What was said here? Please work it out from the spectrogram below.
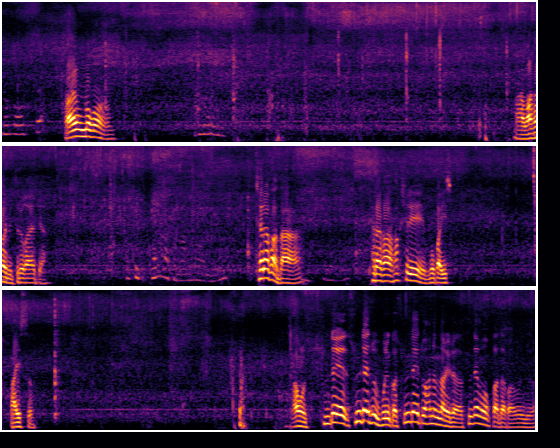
저거 없어? 아이고, 먹어. 안 먹어. 아, 와사비 들어가야 돼. 어떻게 테라가 더 많이 테라가 나. 테라가 확실히 뭐가 있, 맛있어. 아, 오늘 순대, 순대도 보니까 순대도 하는 날이라 순대 먹을 가다가 오늘.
